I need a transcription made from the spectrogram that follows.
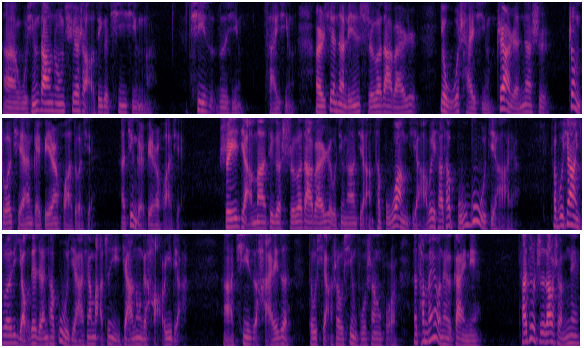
啊，五行当中缺少这个七星啊，妻子之星，财星，而且呢临十个大白日又无财星，这样人呢是挣多钱给别人花多钱啊，净给别人花钱。所以讲嘛，这个十个大白日，我经常讲，他不忘家，为啥他不顾家呀？他不像说有的人他顾家，想把自己家弄得好一点，啊，妻子孩子都享受幸福生活，那他没有那个概念，他就知道什么呢？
